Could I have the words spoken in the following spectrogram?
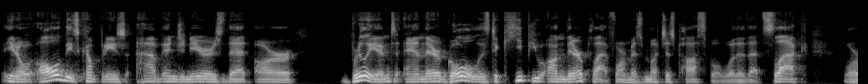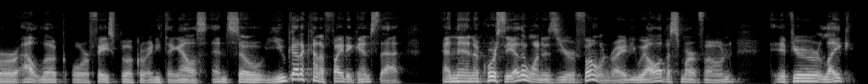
you know, all of these companies have engineers that are brilliant, and their goal is to keep you on their platform as much as possible, whether that's Slack or Outlook or Facebook or anything else. And so you got to kind of fight against that. And then, of course, the other one is your phone, right? We all have a smartphone. If you're like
